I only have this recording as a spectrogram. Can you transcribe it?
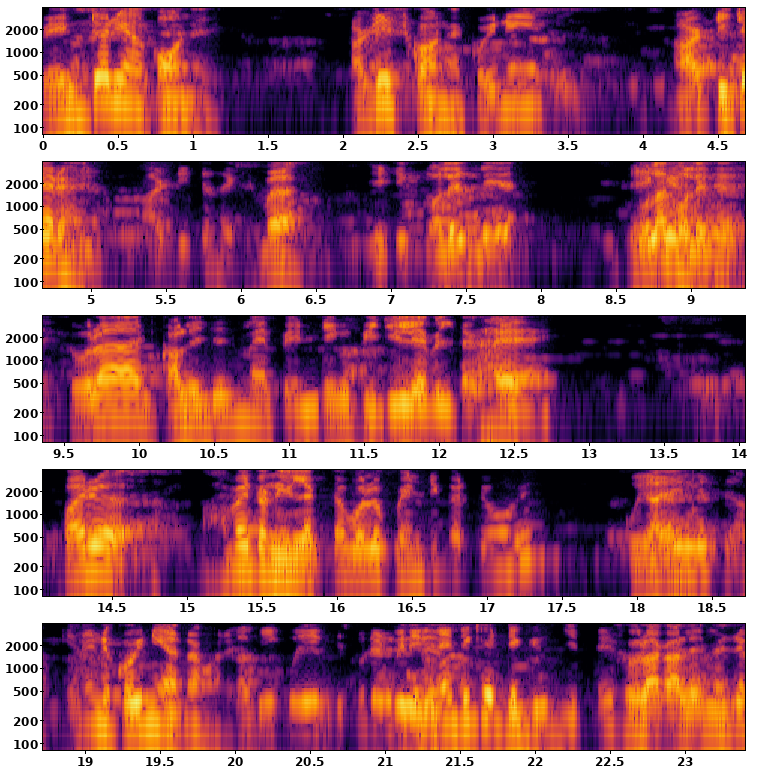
पेंटर यहाँ कौन है? आर्टिस्ट कौन है? कोई नहीं है। आर्ट टीचर हैं। आर्ट टीचर है बस। एक एक कॉलेज में सोलह कॉलेज है। सोलह कॉलेजेस में पेंटिंग पीजी लेवल तक है। पर हमें तो नहीं लगता वो लोग पेंटिंग करते होंगे। कोई आया इनमें से आपके नहीं नहीं कोई नहीं आता हमारे कभी कोई स्टूडेंट भी नहीं नहीं देखिए डिग्री जितने सोलह कॉलेज में से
